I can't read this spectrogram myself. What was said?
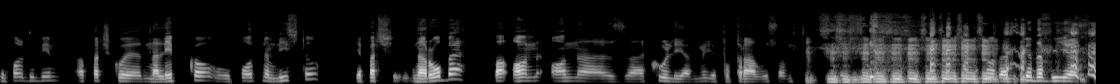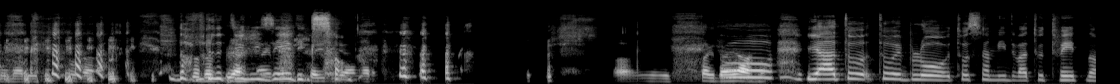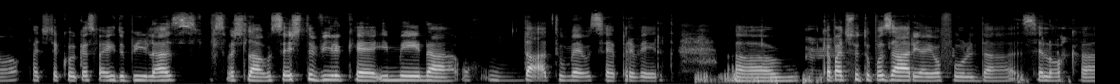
In pol dobim, pač, ko je nalepko v potnem listu, je pač na robe, pa on, on uh, z kulijem je popravil. Tako da bi jaz to naredil. Dobro, da ti ni zedik so. Da, ja, no. ja to, to je bilo, to sem mi dva tudi vedno. Pač tako, ko smo jih dobila, smo šla vse številke, imena, datume, vse preveriti. Um, kaj pač tudi upozarjajo, ful, da se lahko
